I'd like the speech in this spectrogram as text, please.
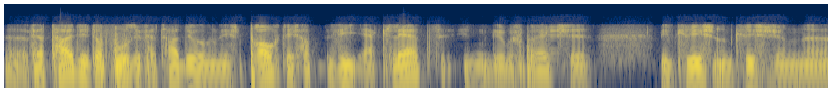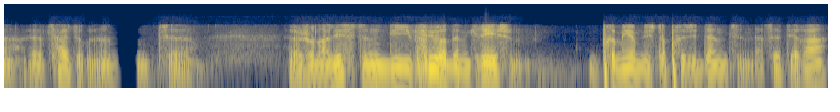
äh, verteidigt, obwohl sie Verteidigung nicht brauchte. Ich habe sie erklärt in Gespräche mit Griechen und griechischen äh, äh Zeitungen und äh, Journalisten, die für den Griechen, Premierminister, Präsidenten etc.,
